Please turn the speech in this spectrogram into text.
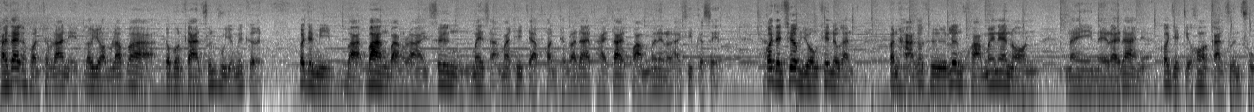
ภายใต้การผ่อนชำระเนี่ยเรายอมรับว่ากระบวนการฟื้นฟูยังไม่เกิด ก็จะมีบาบ้างบางราย ซึ่งไม่สามารถที่จะผ่อนชำระได้ภายใต้ความไม่แน่นอนอาชีพเกษตรครับก็จะเชื่อมโยงเช่นเดียวกัน ปัญหาก็คือเรื่องความไม่แน่นอนในในรายได้เนี่ยก็จะเกี่ยวข้องกับการฟื้นฟู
